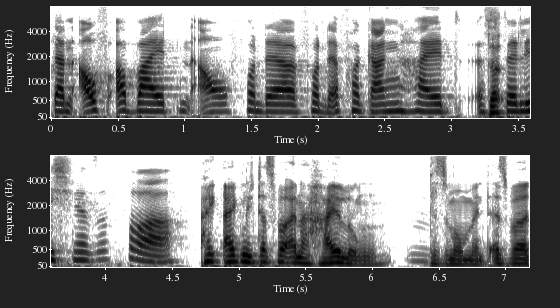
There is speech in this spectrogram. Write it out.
dann Aufarbeiten auch von der, von der Vergangenheit. Das Da- stelle ich mir so vor. Eig- Eigentlich, das war eine Heilung, dieser Moment. Es war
